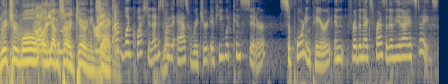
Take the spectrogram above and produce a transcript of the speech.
Richard Wolff. Oh yeah, I'm sorry, Karen. Exactly. I Exactly. have one question. I just wanted to ask Richard if he would consider supporting Perry in, for the next president of the United States.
